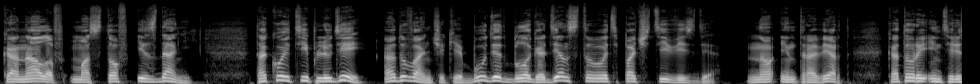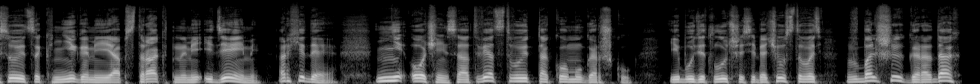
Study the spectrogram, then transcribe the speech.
каналов, мостов и зданий. Такой тип людей, одуванчики, будет благоденствовать почти везде. Но интроверт, который интересуется книгами и абстрактными идеями, орхидея, не очень соответствует такому горшку и будет лучше себя чувствовать в больших городах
